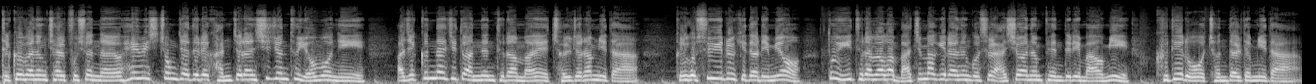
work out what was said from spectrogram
댓글 반응 잘 보셨나요? 해외 시청자들의 간절한 시즌2 염원이 아직 끝나지도 않는 드라마에 절절합니다. 그리고 수요일을 기다리며 또 이 드라마가 마지막이라는 것을 아쉬워하는 팬들의 마음이 그대로 전달됩니다.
